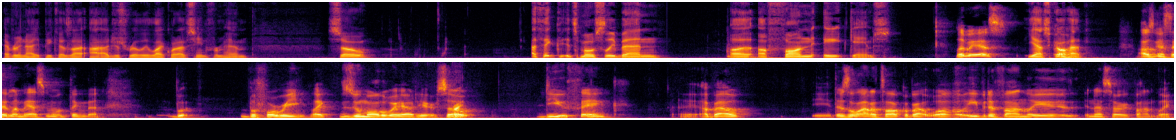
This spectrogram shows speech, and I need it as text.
every night because I, I just really like what I've seen from him. So I think it's mostly been a, a fun eight games. Let me ask. Yes, go oh, ahead. I was gonna say, let me ask you one thing then, but before we like zoom all the way out here. So, right. Do you think uh, about there's a lot of talk about well, even if Vonleh is necessarily Vonleh,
